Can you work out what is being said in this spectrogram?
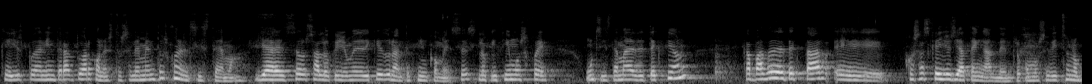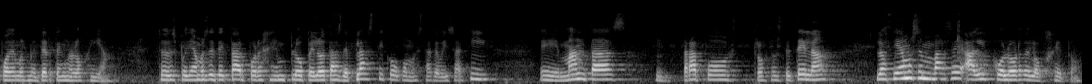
que ellos puedan interactuar con estos elementos con el sistema. Ya eso es a lo que yo me dediqué durante cinco meses. Lo que hicimos fue un sistema de detección capaz de detectar eh, cosas que ellos ya tengan dentro. Como os he dicho, no podemos meter tecnología. Entonces podíamos detectar, por ejemplo, pelotas de plástico, como esta que veis aquí, eh, mantas, trapos, trozos de tela. Lo hacíamos en base al color del objeto.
